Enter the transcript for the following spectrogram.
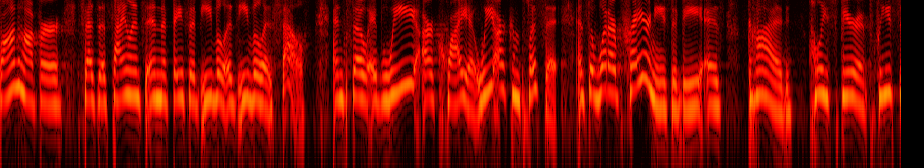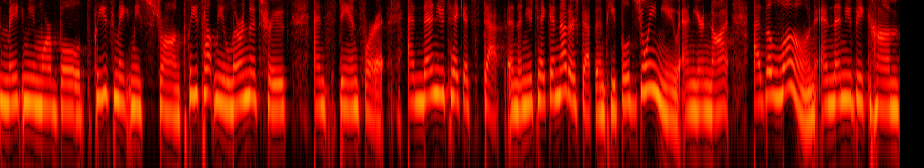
Bonhoeffer says that silence in the face of evil is evil itself. And so if we are quiet, we are complicit. And so what our prayer needs to be is God, Holy Spirit, please make me more bold. Please make me strong. Please help me learn the truth and stand for it. And then you take a step and then you take another step and people join you and you're not as alone. And then you become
